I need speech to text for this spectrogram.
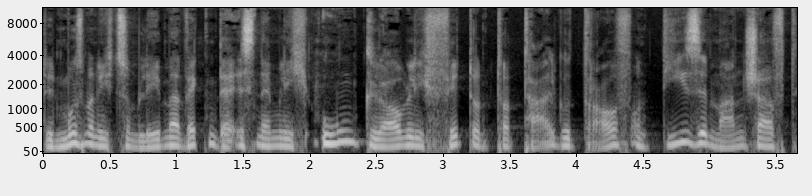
den muss man nicht zum Leben erwecken. Der ist nämlich unglaublich fit und total gut drauf. Und diese Mannschaft,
